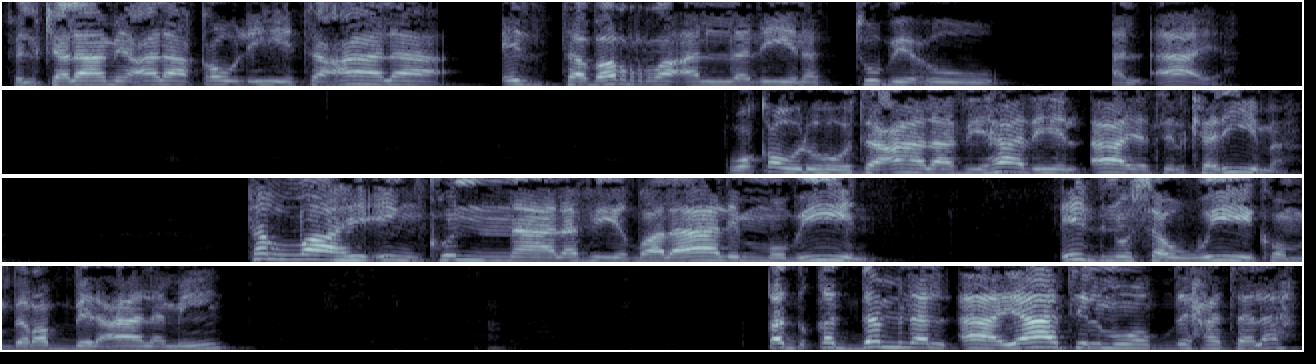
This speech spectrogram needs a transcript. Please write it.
في الكلام على قوله تعالى إذ تبرأ الذين اتبعوا الآية. وقوله تعالى في هذه الآية الكريمة تالله إن كنا لفي ضلال مبين إذ نسويكم برب العالمين. قد قدمنا الآيات الموضحة له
